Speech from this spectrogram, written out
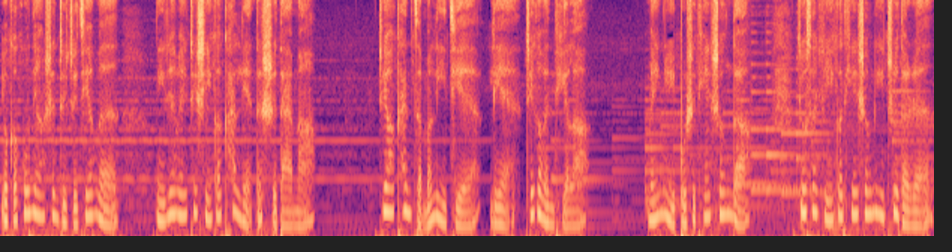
有个姑娘甚至直接问：“你认为这是一个看脸的时代吗？”这要看怎么理解脸这个问题了。美女不是天生的，就算是一个天生丽质的人，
